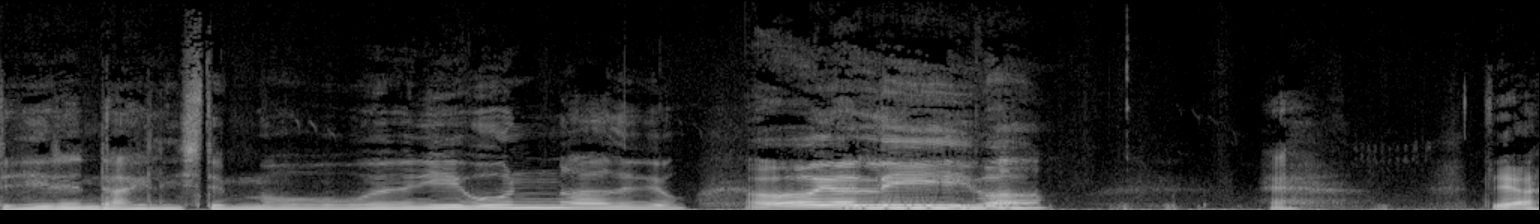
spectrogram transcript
Det er den dejligste morgen i hundrede år. Og jeg lever. Ja, det er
